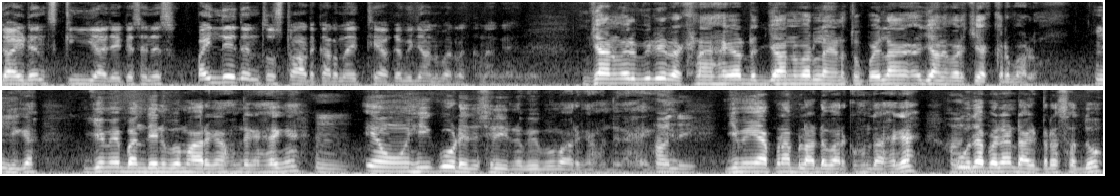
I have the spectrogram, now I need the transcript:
ਗਾਈਡੈਂਸ ਕੀ ਆ ਜੇ ਕਿਸੇ ਨੇ ਪਹਿਲੇ ਦਿਨ ਤੋਂ ਸਟਾਰਟ ਕਰਨਾ ਇੱਥੇ ਆ ਕੇ ਵੀ ਜਾਨਵਰ ਰੱਖਣਾ ਹੈ ਜਾਨਵਰ ਵੀਰੇ ਰੱਖਣਾ ਹੈਗਾ ਜਾਨਵਰ ਲੈਣ ਤੋਂ ਪਹਿਲਾਂ ਜਾਨਵਰ ਚੈੱਕ ਕਰਵਾ ਲਓ। ਠੀਕ ਆ ਜਿਵੇਂ ਬੰਦੇ ਨੂੰ ਬਿਮਾਰੀਆਂ ਹੁੰਦੀਆਂ ਹੈਗੀਆਂ ਇਉਂ ਹੀ ਘੋੜੇ ਦੇ ਸਰੀਰ ਨੂੰ ਵੀ ਬਿਮਾਰੀਆਂ ਹੁੰਦੀਆਂ ਹੈਗੀਆਂ ਜਿਵੇਂ ਆਪਣਾ ਬਲੱਡ ਵਰਕ ਹੁੰਦਾ ਹੈਗਾ। ਉਹਦਾ ਪਹਿਲਾਂ ਡਾਕਟਰ ਸੱਦੋ।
